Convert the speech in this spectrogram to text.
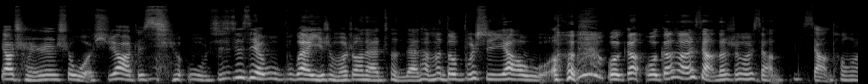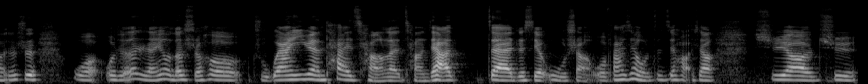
要承认是我需要这些物，其实这些物不管以什么状态存在，他们都不需要我。我刚我刚刚想的时候想想通了，就是我我觉得人有的时候主观意愿太强了，强加在这些物上，我发现我自己好像需要去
